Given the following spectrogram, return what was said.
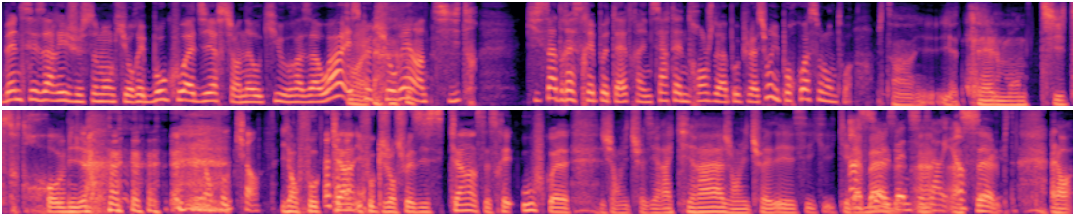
Ben Césari justement qui aurait beaucoup à dire sur Naoki Urasawa, est-ce que tu aurais un titre qui s'adresserait peut-être à une certaine tranche de la population et pourquoi selon toi? Putain, il y a tellement de titres trop bien. il en faut qu'un. Il en faut qu'un, il faut que j'en choisisse qu'un, ce serait ouf quoi. J'ai envie de choisir Akira, j'ai envie de choisir qui est la base. ben un, un, seul. Alors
